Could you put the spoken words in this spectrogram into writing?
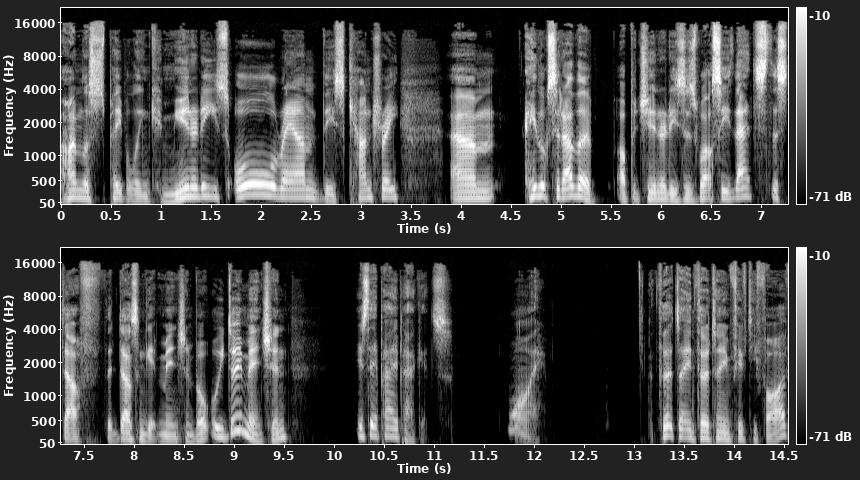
homeless people in communities all around this country. Um, he looks at other opportunities as well. See, that's the stuff that doesn't get mentioned. But what we do mention is their pay packets. Why? 13 13 55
